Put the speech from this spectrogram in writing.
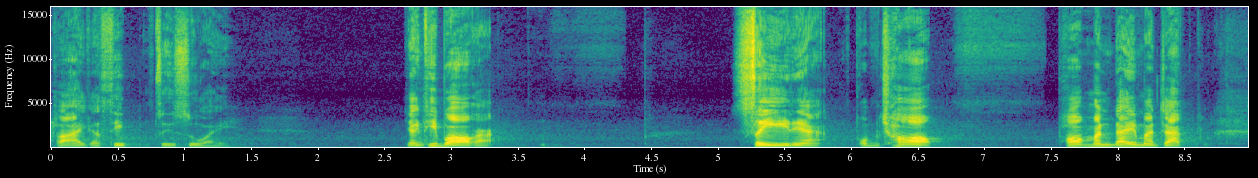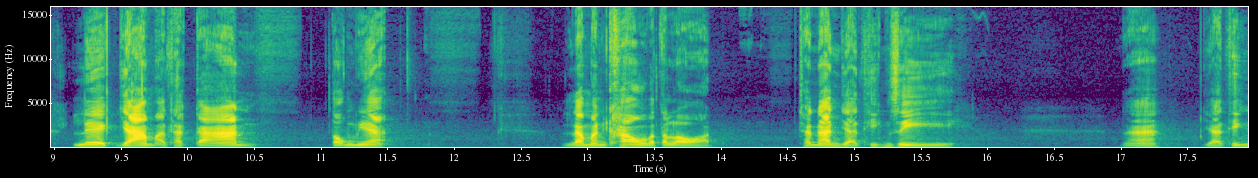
พลายกระซิบสวยๆอย่างที่บอกอะ่ะสี่เนี่ยผมชอบ เพราะมันได้มาจากเลขยามอัธการ ตรงเนี้ย แล้วมันเข้ามาตลอด ฉะนั้นอย่าทิ้งสี่นะอย่าทิ้ง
